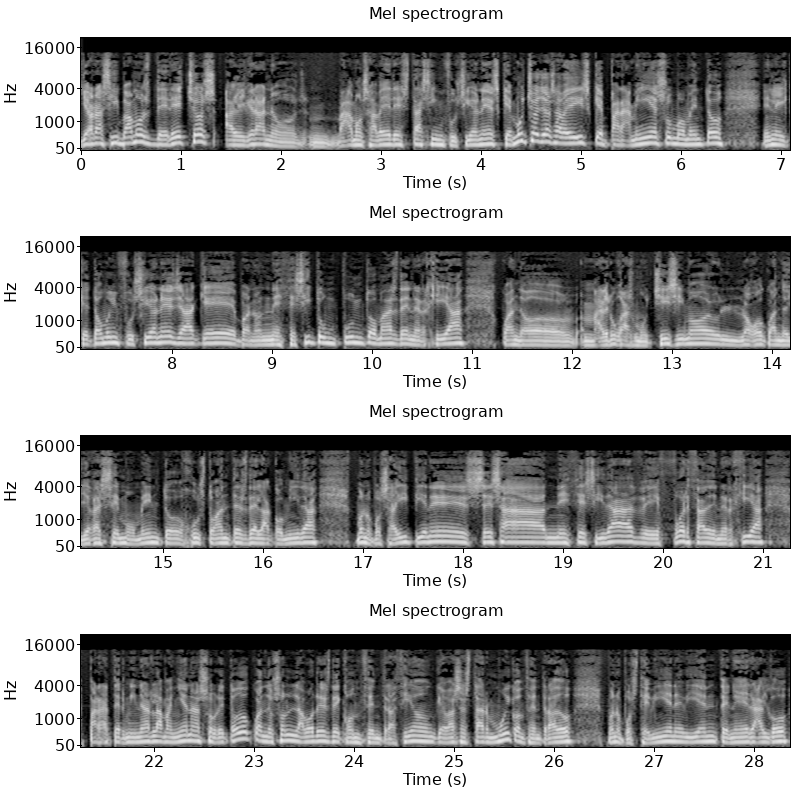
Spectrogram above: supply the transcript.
Y ahora sí, vamos derechos al grano. Vamos a ver estas infusiones, que muchos ya sabéis que para mí es un momento en el que tomo infusiones, ya que, bueno, necesito un punto más de energía cuando madrugas muchísimo, luego cuando llega ese momento justo antes de la comida, bueno, pues ahí tienes esa necesidad de fuerza, de energía para terminar la mañana, sobre todo cuando son labores de concentración, que vas a estar muy concentrado, bueno, pues te viene bien tener algo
